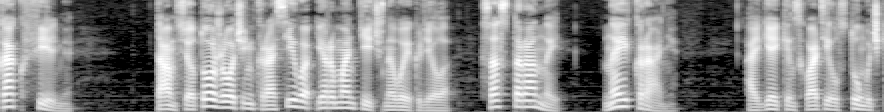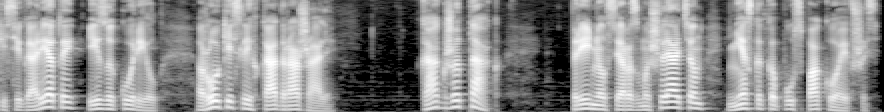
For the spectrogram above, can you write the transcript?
Как в фильме. Там все тоже очень красиво и романтично выглядело. Со стороны. На экране. Айгекин схватил с тумбочки сигареты и закурил. Руки слегка дрожали. «Как же так?» Принялся размышлять он, несколько поуспокоившись.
